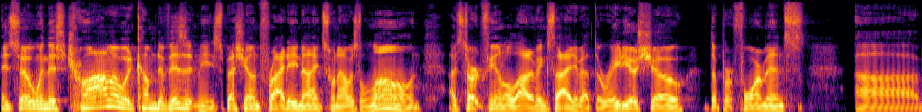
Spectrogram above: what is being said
And so when this trauma would come to visit me, especially on Friday nights when I was alone, I'd start feeling a lot of anxiety about the radio show, the performance, uh,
